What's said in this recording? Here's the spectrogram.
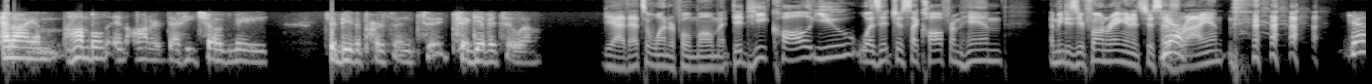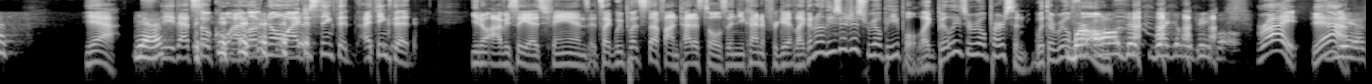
And I am humbled and honored that he chose me to be the person to, to give it to him. Yeah, that's a wonderful moment. Did he call you? Was it just a call from him? I mean, does your phone ring and it just says Yeah. Ryan? Yes. yeah. Yes. See, that's so cool. I love. No, I just think that I think that you know, obviously as fans, it's like we put stuff on pedestals and you kind of forget, like, oh no, these are just real people. Like Billy's a real person with a real We're phone. all just regular people. right. Yeah. Yes.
